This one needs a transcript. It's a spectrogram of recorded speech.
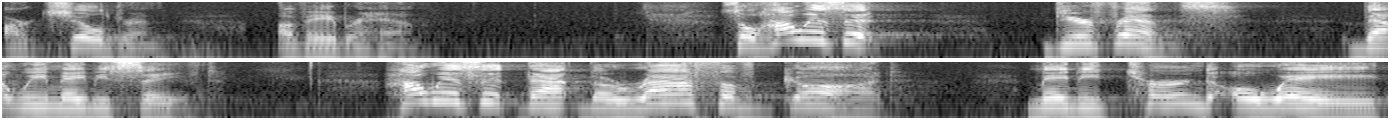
are children of Abraham. So, how is it, dear friends, that we may be saved? How is it that the wrath of God may be turned away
